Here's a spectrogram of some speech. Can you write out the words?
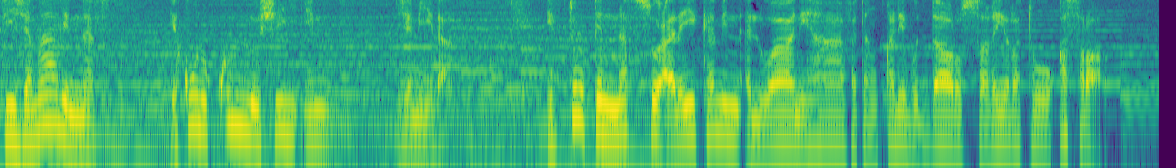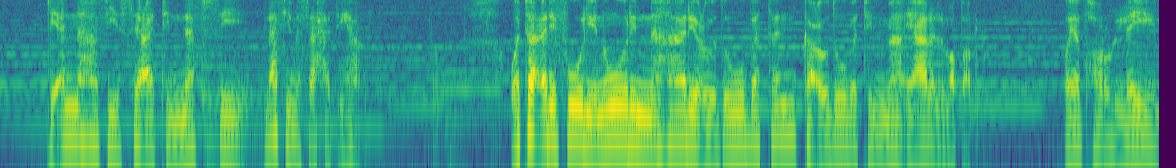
في جمال النفس يكون كل شيء جميلا إذ تلقي النفس عليك من ألوانها فتنقلب الدار الصغيرة قصرا لأنها في سعة النفس لا في مساحتها. وتعرف لنور النهار عذوبة كعذوبة الماء على المطر. ويظهر الليل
